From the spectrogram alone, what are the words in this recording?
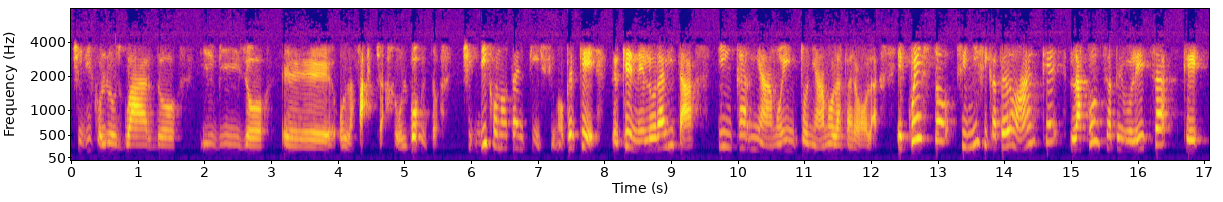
ci dico lo sguardo, il viso eh, o la faccia o il volto, ci dicono tantissimo. Perché? Perché nell'oralità incarniamo e intoniamo la parola. E questo significa però anche la consapevolezza che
